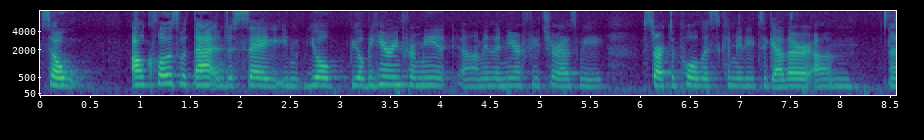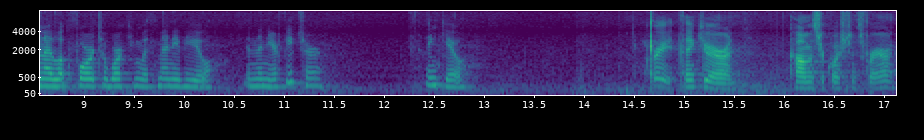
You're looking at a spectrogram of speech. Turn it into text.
So I'll close with that and just say you'll, you'll be hearing from me um, in the near future as we start to pull this committee together, um, and I look forward to working with many of you in the near future. Thank you. Great, thank you, Erin. Comments or questions for Erin?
